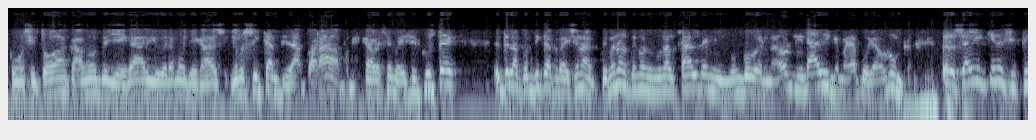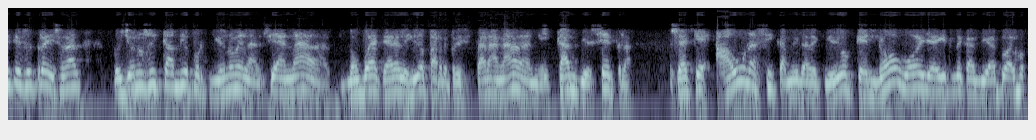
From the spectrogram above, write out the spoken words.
como si todos acabamos de llegar y hubiéramos llegado a eso. Yo no soy candidato a nada, porque a veces me dicen que usted es de la política tradicional. Primero no tengo ningún alcalde, ningún gobernador, ni nadie que me haya apoyado nunca. Pero si alguien quiere insistir que soy tradicional, pues yo no soy cambio porque yo no me lancé a nada. No voy a quedar elegido para representar a nada, ni cambio, etcétera. O sea que aún así, Camila, de que digo que no voy a ir de candidato a algo,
